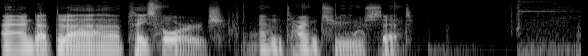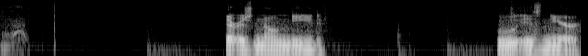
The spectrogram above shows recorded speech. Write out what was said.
And da da da, place forge. And time to set. There is no need. Who is near?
